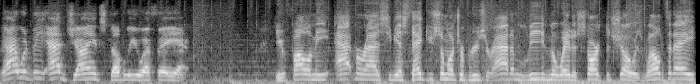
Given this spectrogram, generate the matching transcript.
That would be at Giants WFAN. You can follow me at Mraz CBS. Thank you so much for producer Adam leading the way to start the show as well today.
